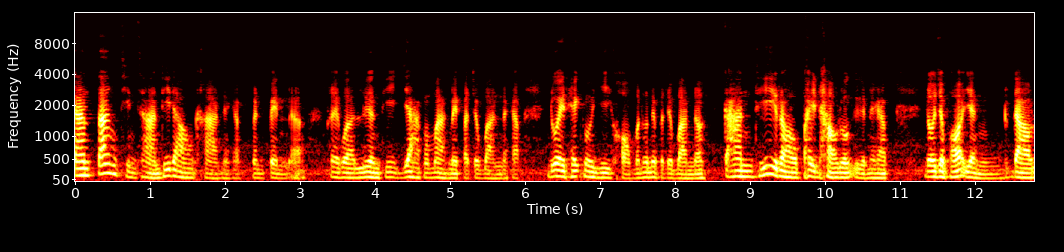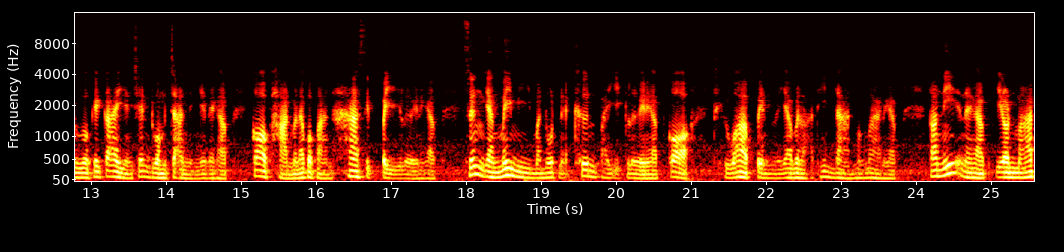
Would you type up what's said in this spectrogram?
การตั้งถิ่นฐานที่ดาวอังคารนะครับมันเป็น เรียกว่าเรื่องที่ยากมากๆในปัจจุบันนะครับ ด้วยเทคโนโลยีของมนุษย์ในปัจจุบันเนาะการที่เราไปดาวดวงอื่นนะครับ โดยเฉพาะอย่างดาวดวงใกล้ๆ อย่างเช่นดวงจันทร์อย่างเงี้ยนะครับ ก็ผ่านมาแล้วประมาณ 50 ปีเลยนะครับ ซึ่งยังไม่มีมนุษย์เนี่ยขึ้นไปอีกเลยนะครับ ก็ถือว่าเป็นระยะเวลาที่นานมากๆนะครับ ตอนนี้นะครับอีรอนมัส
